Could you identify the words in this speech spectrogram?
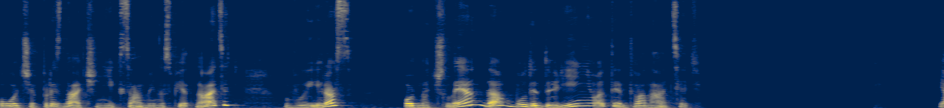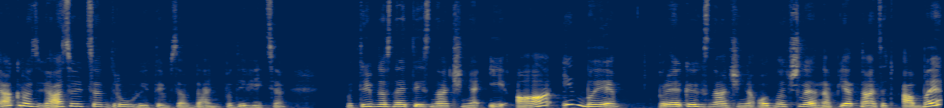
Отже, при значенні х мінус 15 вираз одночлен да, буде дорівнювати 12. Як розв'язується другий тип завдань? Подивіться. Потрібно знайти значення і А, і Б, при яких значення одночлена 15АБ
